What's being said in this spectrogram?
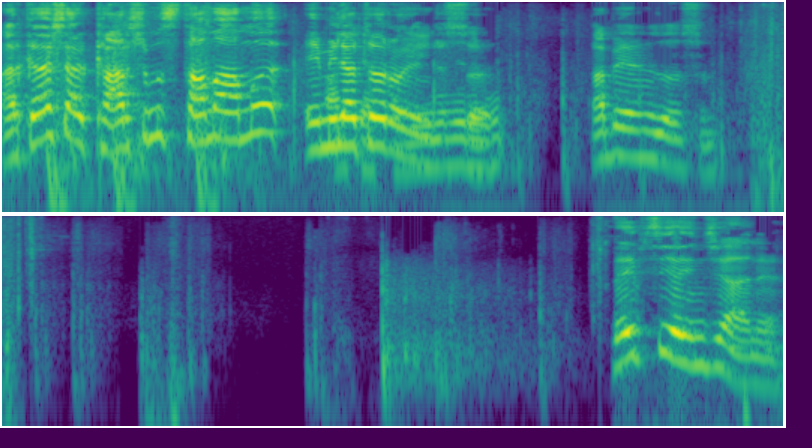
Arkadaşlar karşımız tamamı emülatör oyuncusu. Haberiniz olsun. Ve hepsi yayıncı yani.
